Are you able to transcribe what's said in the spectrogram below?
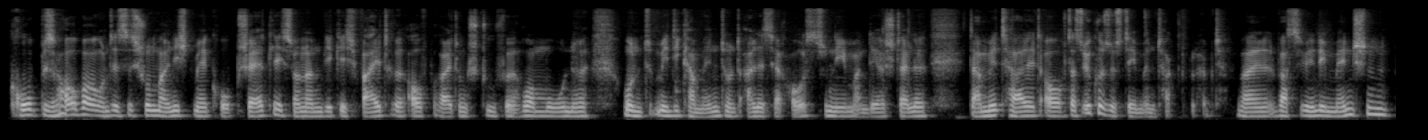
grob sauber und es ist schon mal nicht mehr grob schädlich, sondern wirklich weitere Aufbereitungsstufe, Hormone und Medikamente und alles herauszunehmen an der Stelle, damit halt auch das Ökosystem intakt bleibt. Weil was wir dem Menschen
